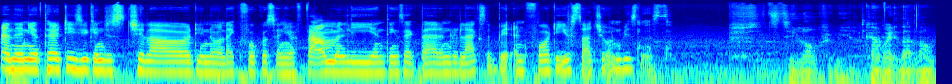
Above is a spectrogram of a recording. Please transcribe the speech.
and then your 30s you can just chill out you know like focus on your family and things like that and relax a bit and 40 you start your own business It's too long for me. I can't wait that long.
